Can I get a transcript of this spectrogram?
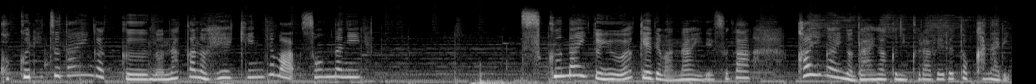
国立大学の中の平均ではそんなに少ないというわけではないですが海外の大学に比べるとかなり、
